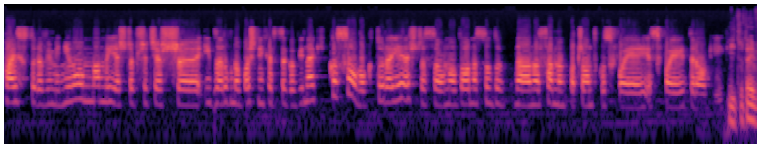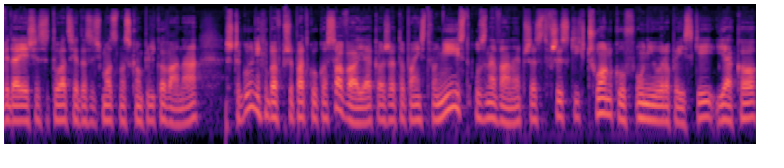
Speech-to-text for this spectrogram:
państw, które wymieniłam, mamy jeszcze przecież e, i zarówno Bośnię i Hercegowinę, jak i Kosowo, które jeszcze są, no to one są na, na samym początku swojej, swojej drogi. I tutaj wydaje się sytuacja dosyć mocno skomplikowana, szczególnie chyba w przypadku Kosowa, jako że to państwo nie jest uznawane przez wszystkich członków Unii Europejskiej jako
